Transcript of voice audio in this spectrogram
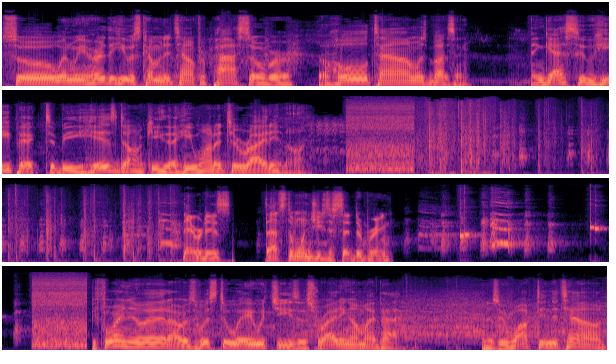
So when we heard that he was coming to town for Passover, the whole town was buzzing. And guess who he picked to be his donkey that he wanted to ride in on? There it is. That's the one Jesus said to bring. Before I knew it, I was whisked away with Jesus riding on my back. And as we walked into town,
